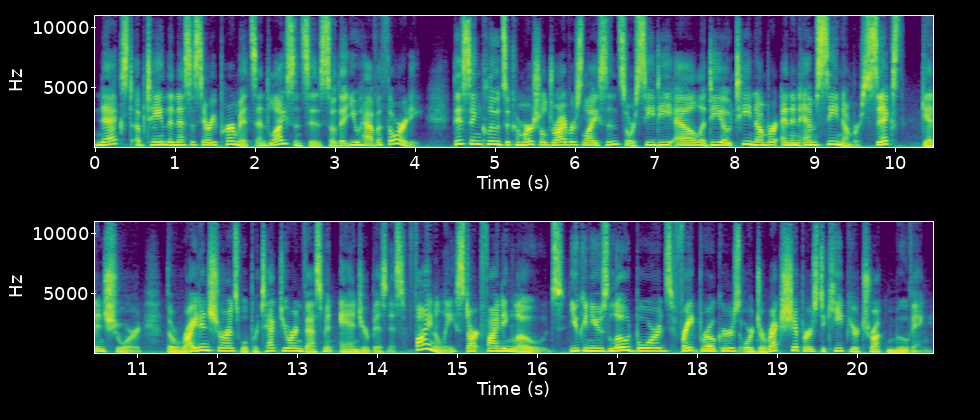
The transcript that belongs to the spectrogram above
Next, obtain the necessary permits and licenses so that you have authority. This includes a commercial driver's license or CDL, a DOT number, and an MC number. Sixth, get insured. The right insurance will protect your investment and your business. Finally, start finding loads. You can use load boards, freight brokers, or direct shippers to keep your truck moving.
